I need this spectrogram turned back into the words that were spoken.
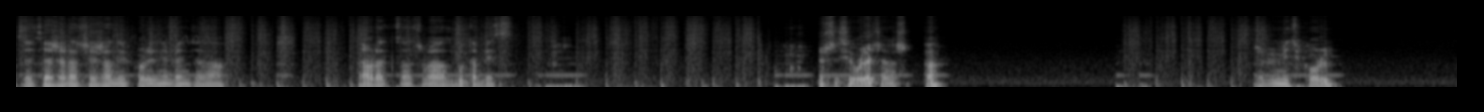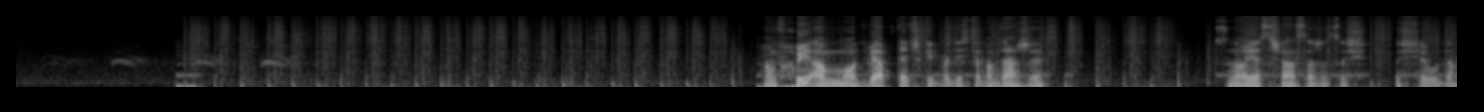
Tutaj też raczej żadnej fury nie będzie, no. Dobra, to trzeba z buta biec. Jeszcze się uleczę na szybko. Żeby mieć full. Mam w chuj ammo, dwie apteczki, 20 bandaży. No jest szansa, że coś, coś się uda.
